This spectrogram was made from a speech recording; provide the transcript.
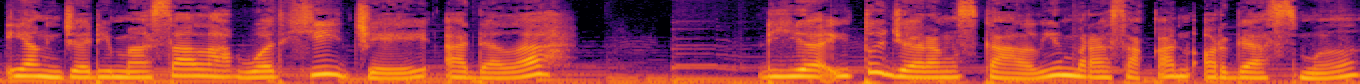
yang jadi masalah buat Hije adalah dia itu jarang sekali merasakan orgasme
